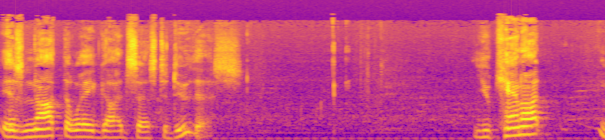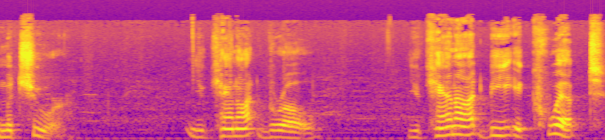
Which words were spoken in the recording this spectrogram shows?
is not the way God says to do this. You cannot mature, you cannot grow, you cannot be equipped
